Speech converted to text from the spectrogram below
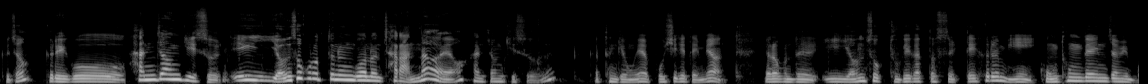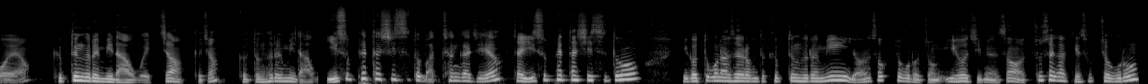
그죠? 그리고 한정기술. 이 연속으로 뜨는 거는 잘 안 나와요. 한정기술. 같은 경우에 보시게 되면 여러분들 이 연속 두 개가 떴을 때 흐름이 공통된 점이 뭐예요? 급등 흐름이 나오고 있죠. 그죠? 급등 흐름이 나오고 이수페타시스도 마찬가지예요. 자, 이수페타시스도 이거 뜨고 나서 여러분들 급등 흐름이 연속적으로 좀 이어지면서 추세가 계속적으로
